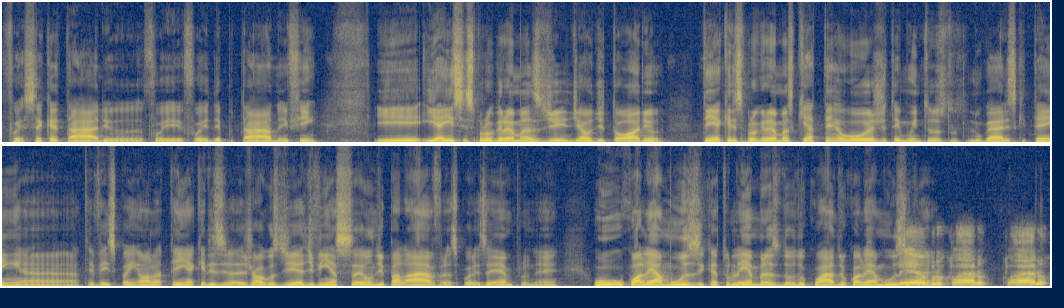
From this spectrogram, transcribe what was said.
foi secretário, foi, foi deputado, enfim. E, e aí esses programas de, de auditório tem aqueles programas que até hoje tem muitos lugares que tem a TV espanhola tem aqueles eh, jogos de adivinhação de palavras, por exemplo, né? O, o qual é a música? Tu lembras do, do quadro Qual é a música? Lembro, claro, claro,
